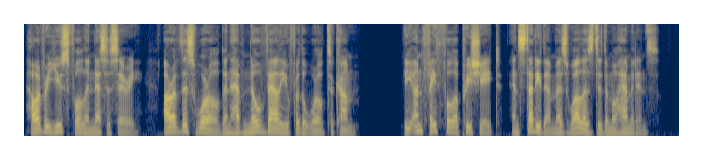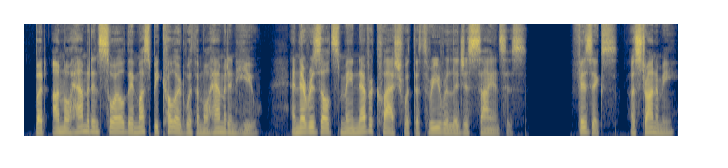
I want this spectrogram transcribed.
however useful and necessary, are of this world and have no value for the world to come. The unfaithful appreciate and study them as well as do the Mohammedans. But on Mohammedan soil they must be colored with a Mohammedan hue, and their results may never clash with the three religious sciences. Physics, astronomy,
